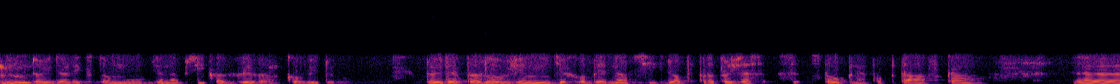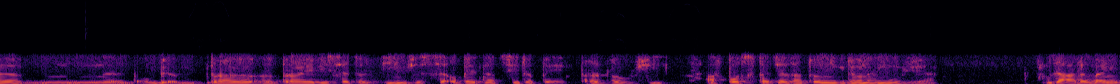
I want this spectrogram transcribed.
dojde k tomu, že například vlivem covidu dojde k prodloužení těch objednacích dob, protože stoupne poptávka, eh, pro, projeví se to tím, že se objednací doby prodlouží. A v podstatě za to nikdo nemůže. Zároveň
